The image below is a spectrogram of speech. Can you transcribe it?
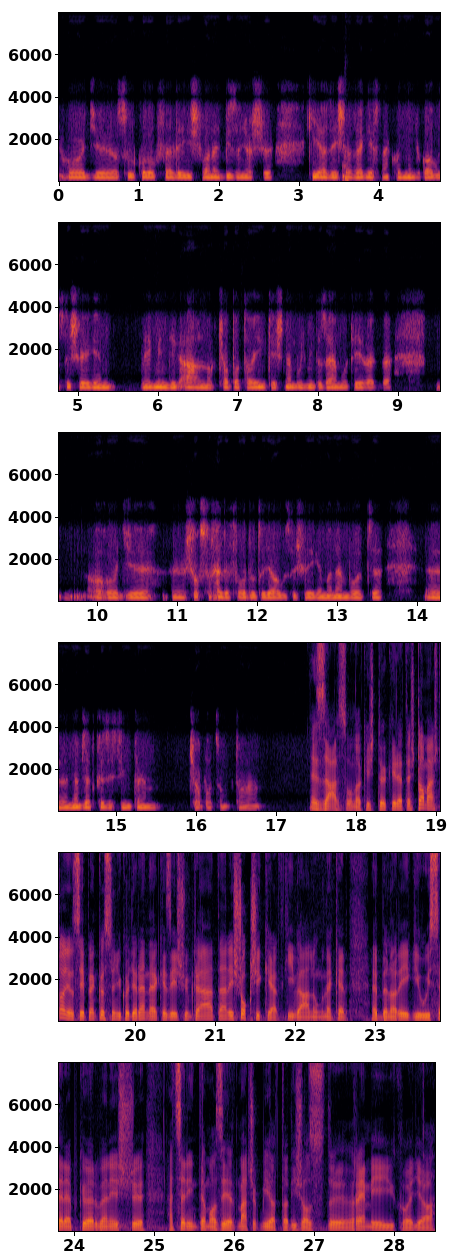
hogy a szurkolók felé is van egy bizonyos kijelzés az egésznek, hogy mondjuk augusztus végén még mindig állnak csapataink, és nem úgy, mint az elmúlt években, ahogy sokszor előfordult, hogy augusztus végén már nem volt nemzetközi szinten csapatunk talán. Ez zárszónak is tökéletes. Tamás, nagyon szépen köszönjük, hogy a rendelkezésünkre álltál, és sok sikert kívánunk neked ebben a régi új szerepkörben, és hát szerintem azért már csak miattad is azt reméljük, hogy a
